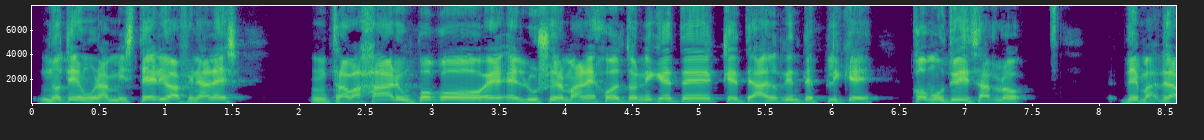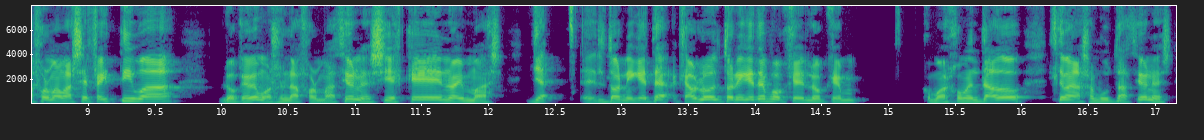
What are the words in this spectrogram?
No tiene un gran misterio, al final es mm, trabajar un poco e, el uso y el manejo del torniquete, que alguien te explique cómo utilizarlo de, la forma más efectiva, lo que vemos en las formaciones, si es que no hay más. Ya, el torniquete, que hablo del torniquete porque lo que, como has comentado, el tema de las amputaciones,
